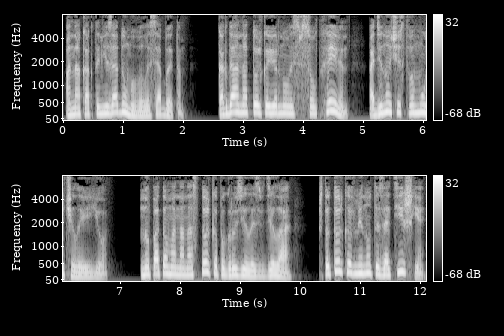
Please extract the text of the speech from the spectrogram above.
Она как-то не задумывалась об этом. Когда она только вернулась в Солтхейвен, одиночество мучило ее. Но потом она настолько погрузилась в дела, что только в минуты затишья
